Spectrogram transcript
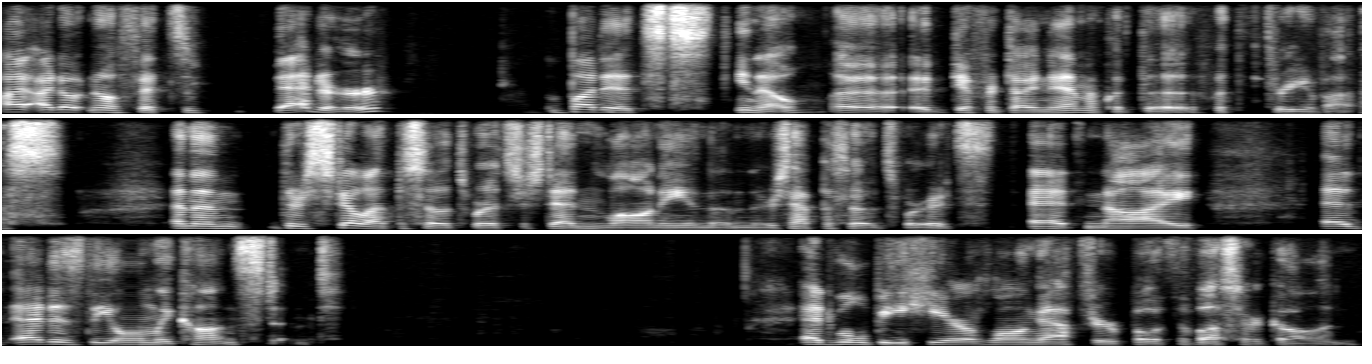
I, I don't know if it's better, but it's you know a, a different dynamic with the with the three of us. And then there's still episodes where it's just Ed and Lonnie, and then there's episodes where it's Ed and I. Ed Ed is the only constant. Ed will be here long after both of us are gone.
